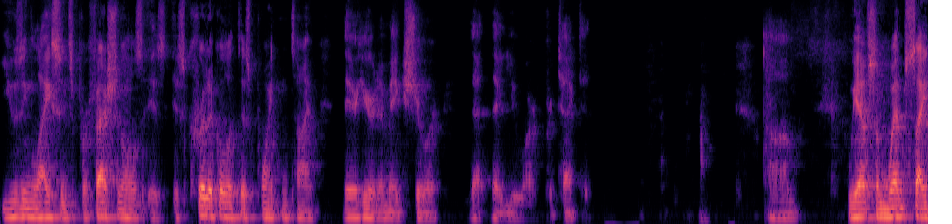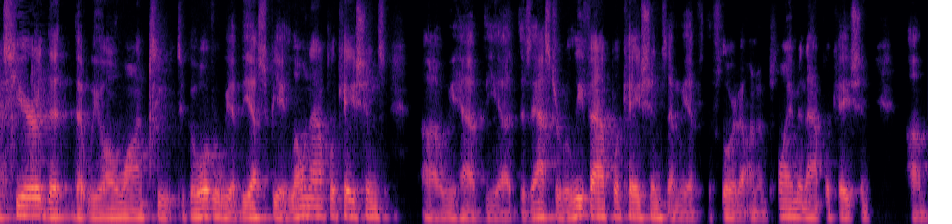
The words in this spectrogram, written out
using licensed professionals is, is critical at this point in time. They're here to make sure that, that you are protected. Um, we have some websites here that, that we all want to, to go over. We have the SBA loan applications, uh, we have the uh, disaster relief applications, and we have the Florida unemployment application. Um,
